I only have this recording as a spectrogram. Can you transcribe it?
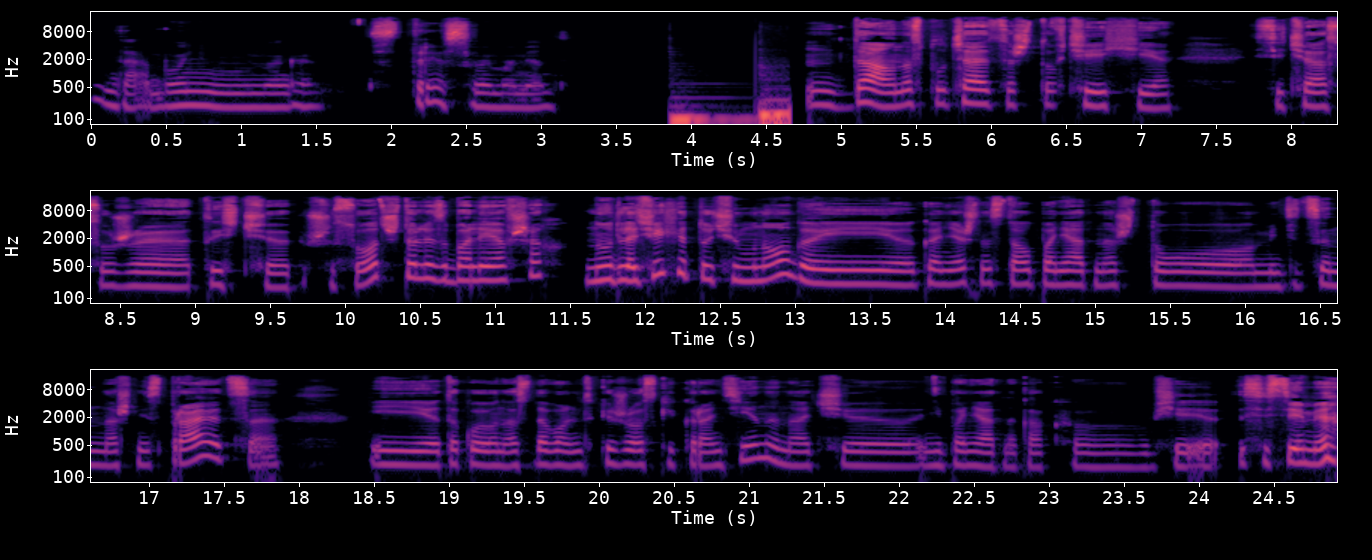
да, был немного стрессовый момент. Да, у нас получается, что в Чехии сейчас уже 1600, что ли, заболевших. Ну, для Чехии это очень много, и, конечно, стало понятно, что медицина наш не справится. И такой у нас довольно-таки жесткий карантин, иначе непонятно, как э, вообще системе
